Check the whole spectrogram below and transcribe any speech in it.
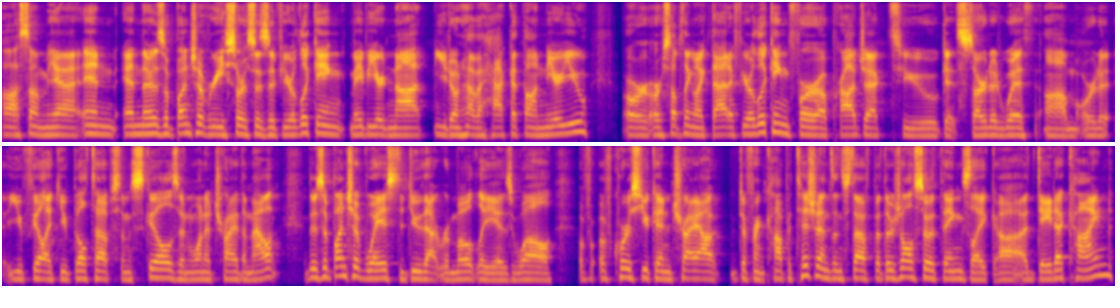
Awesome, yeah, and and there's a bunch of resources if you're looking. Maybe you're not, you don't have a hackathon near you or, or something like that. If you're looking for a project to get started with, um, or to, you feel like you've built up some skills and want to try them out, there's a bunch of ways to do that remotely as well. Of, of course, you can try out different competitions and stuff, but there's also things like uh, DataKind.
